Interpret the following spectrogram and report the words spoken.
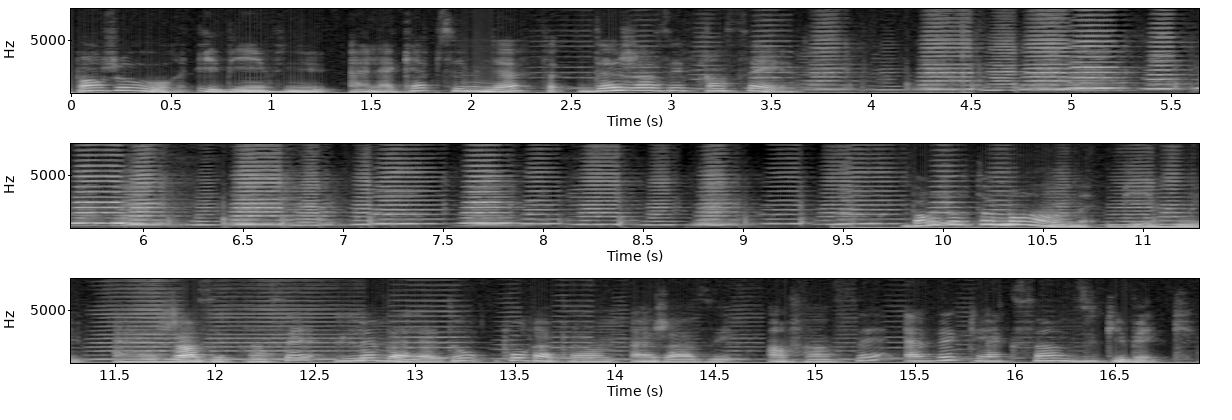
Bonjour et bienvenue à la capsule 9 de José Français. Bonjour tout le monde, bienvenue à Jaser français, le balado pour apprendre à jaser en français avec l'accent du Québec.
